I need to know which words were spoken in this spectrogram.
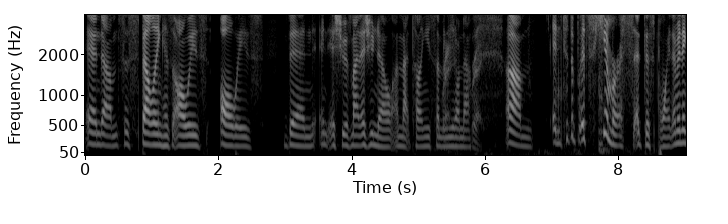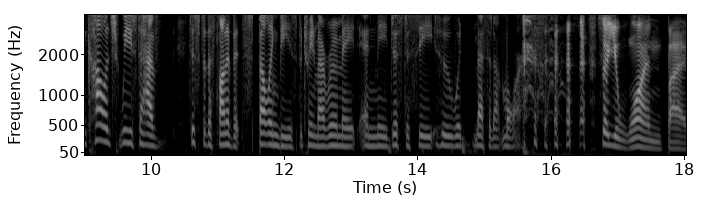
And um, so spelling has always, always been an issue of mine. As you know, I'm not telling you something you don't know. Right. Um, and to the, it's humorous at this point. I mean, in college, we used to have just for the fun of it, spelling bees between my roommate and me, just to see who would mess it up more. So you won by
